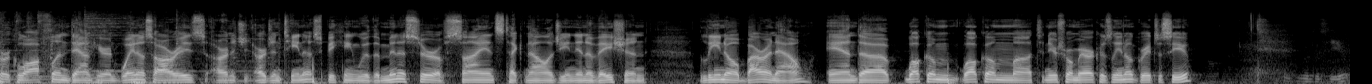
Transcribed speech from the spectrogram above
Kirk Laughlin down here in Buenos Aires, Argentina, speaking with the Minister of Science, Technology, and Innovation, Lino Barañao. And uh, welcome, welcome uh, to Nearshore Americas, Lino. Great to see you. Good to see you.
